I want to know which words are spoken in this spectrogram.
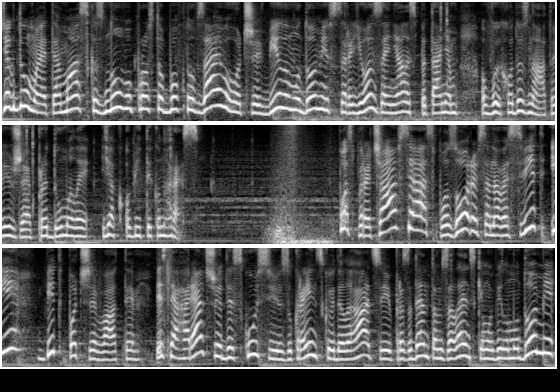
Як думаєте, Маск знову просто бовкнув зайвого, чи в Білому домі всерйоз зайнялись питанням виходу з НАТО і вже придумали, як обійти Конгрес? Посперечався, спозорився на весь світ і відпочивати. Після гарячої дискусії з українською делегацією, президентом Зеленським у Білому домі,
